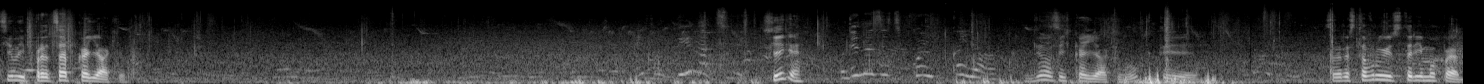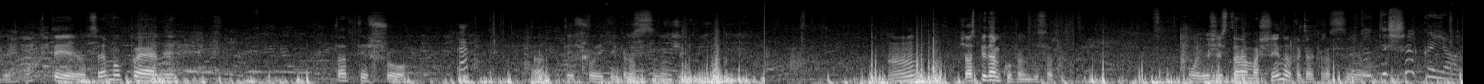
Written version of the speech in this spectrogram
Цілий прицеп каяків. Скільки? Одинадцять кой- каяк. 11 каяків. Ух ти. Це реставрують старі мопеди. Ух ти, оце мопеди. Та ти що? Та ти що, який красунчик. Зараз підемо купимо десерт. Ой, є ще стара машина така красива. Тут іще каяки.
